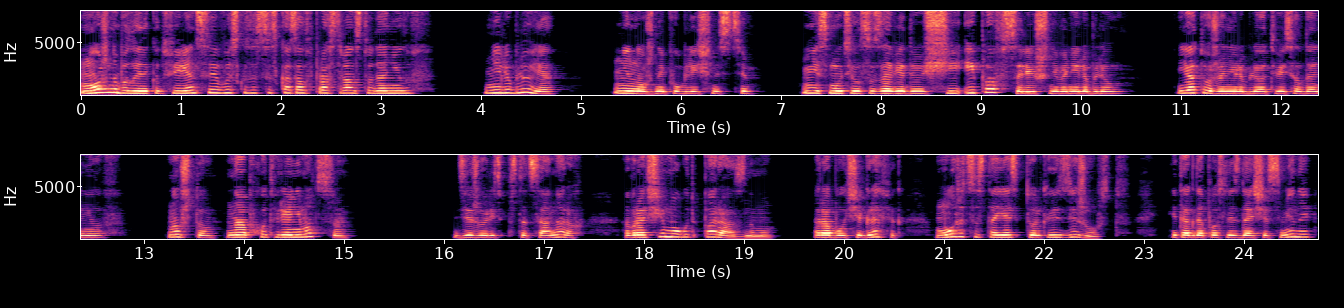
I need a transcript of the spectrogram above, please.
Можно было и на конференции высказаться, сказал в пространство Данилов. Не люблю я ненужной публичности. Не смутился заведующий, и пафса лишнего не люблю. Я тоже не люблю, ответил Данилов. Ну что, на обход в реанимацию? Дежурить в стационарах врачи могут по-разному. Рабочий график может состоять только из дежурств, и тогда после сдачи смены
